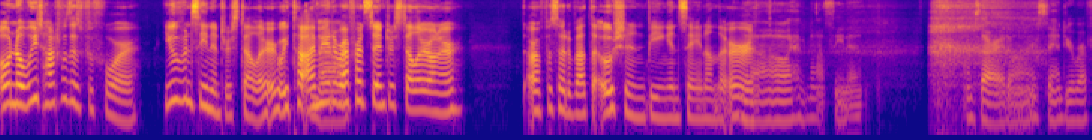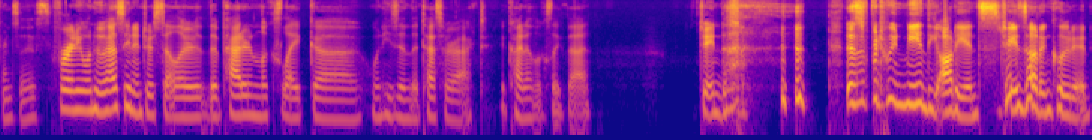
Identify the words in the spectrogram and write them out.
Oh no, we talked about this before. You haven't seen Interstellar. We ta- I made a reference to Interstellar on our, our episode about the ocean being insane on the earth. No, I have not seen it. I'm sorry, I don't understand your references. For anyone who has seen Interstellar, the pattern looks like uh, when he's in the Tesseract. It kind of looks like that. Jane this is between me and the audience. Jane's not included.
